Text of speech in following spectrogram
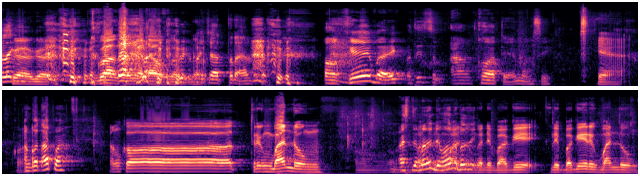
lagi. Gak, gak. Gua tahu. gua nggak tahu. charter angkot. Oke, baik. Berarti angkot ya emang sih. Ya. Angkot apa? Angkot Ring Bandung. SD mana di mana berarti? Gede Bage, Gede Bage Ring Bandung.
